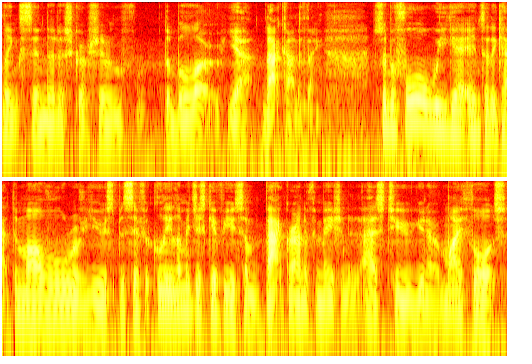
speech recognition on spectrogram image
links in the description the below. Yeah, that kind of thing. So before we get into the Captain Marvel review specifically, let me just give you some background information as to you know my thoughts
